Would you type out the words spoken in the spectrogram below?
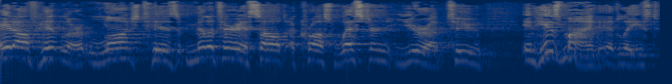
Adolf Hitler launched his military assault across Western Europe to, in his mind at least,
